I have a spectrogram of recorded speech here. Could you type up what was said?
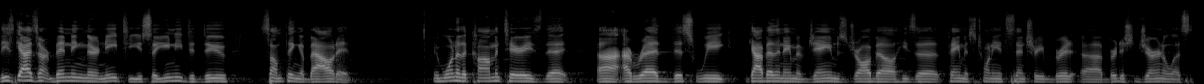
these guys aren't bending their knee to you, so you need to do something about it. In one of the commentaries that uh, I read this week, a guy by the name of James Drawbell, he's a famous 20th century Brit, uh, British journalist,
